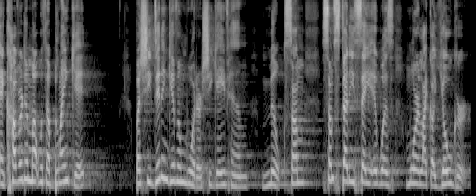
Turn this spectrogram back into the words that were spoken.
and covered him up with a blanket, but she didn't give him water. She gave him milk. Some, some studies say it was more like a yogurt,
